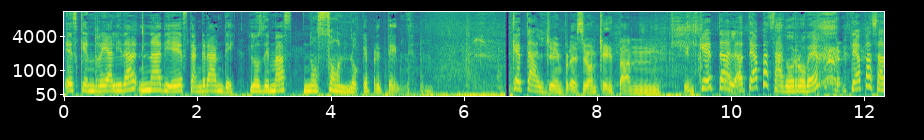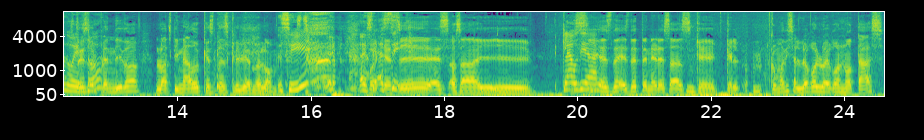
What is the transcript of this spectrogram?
es que en realidad nadie es tan grande. Los demás no son lo que pretenden. ¿Qué tal? Qué impresión que tan. ¿Qué tal? ¿Te ha pasado, Robert? ¿Te ha pasado Estoy eso? sorprendido lo atinado que está escribiendo el hombre. ¿Sí? Porque sí. sí, es, o sea, y. y- Claudia. Sí, es de, es de tener esas que, que, como dice, luego, luego notas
